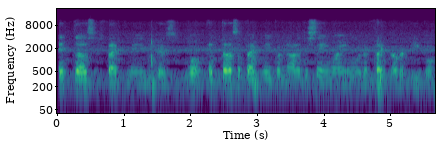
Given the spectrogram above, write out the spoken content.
it does affect me because, well, it does affect me, but not in the same way it would affect other people.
